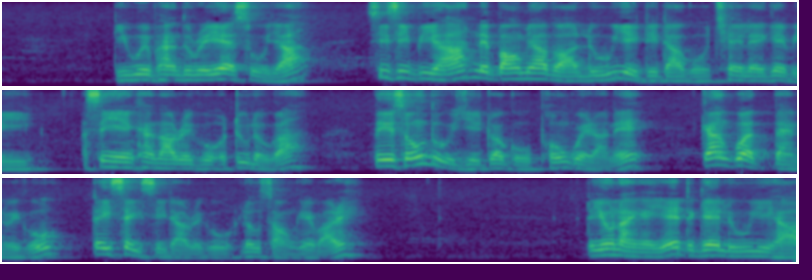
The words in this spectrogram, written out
။ဒီဝေဖန်သူတွေရဲ့အဆိုအရ CCP ဟာနှစ်ပေါင်းများစွာလူဦးရေဒေတာကိုချဲ့လဲခဲ့ပြီးအစီရင်ခံစာတွေကိုအတုလောက်ကသေဆုံးသူအရေအတွက်ကိုဖုံးကွယ်တာနဲ့ကန့်ကွက်တန်တွေကိုတိတ်ဆိတ်စေတာတွေကိုလှုံ့ဆော်ခဲ့ပါတယ်။ တရုတ်နိုင်ငံရဲ့တကယ်လူဦးရေဟာ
